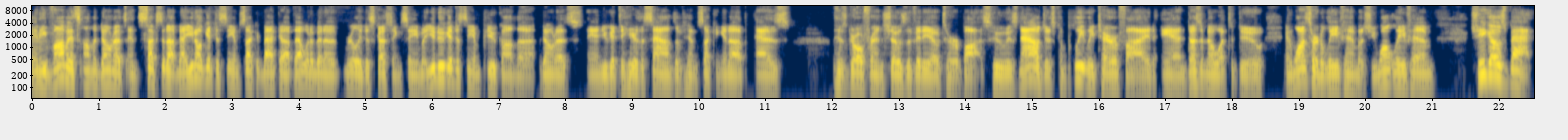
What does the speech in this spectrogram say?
and he vomits on the donuts and sucks it up. Now, you don't get to see him suck it back up. That would have been a really disgusting scene, but you do get to see him puke on the donuts and you get to hear the sounds of him sucking it up as his girlfriend shows the video to her boss, who is now just completely terrified and doesn't know what to do and wants her to leave him, but she won't leave him she goes back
